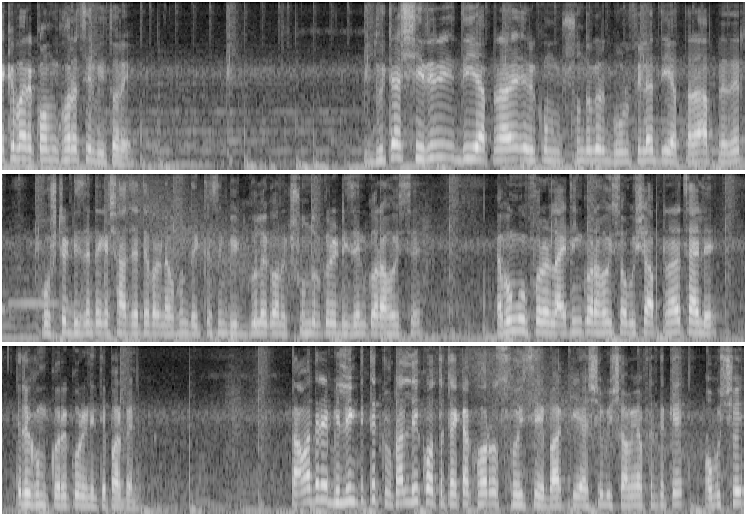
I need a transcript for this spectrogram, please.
একেবারে কম খরচের ভিতরে। দুইটা সিঁড়ি দিয়ে আপনারা এরকম সুন্দর করে গোল ফিলার দিয়ে আপনারা আপনাদের পোস্টের ডিজাইনটাকে সাজাতে পারেন এখন দেখতেছেন বিটগুলোকে অনেক সুন্দর করে ডিজাইন করা হয়েছে এবং উপরে লাইটিং করা হয়েছে অবশ্যই আপনারা চাইলে এরকম করে করে নিতে পারবেন। তা আমাদের এই বিল্ডিংটিতে টোটালি কত টাকা খরচ হয়েছে বা কী আসে বিষয়ে আমি আপনাদেরকে অবশ্যই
